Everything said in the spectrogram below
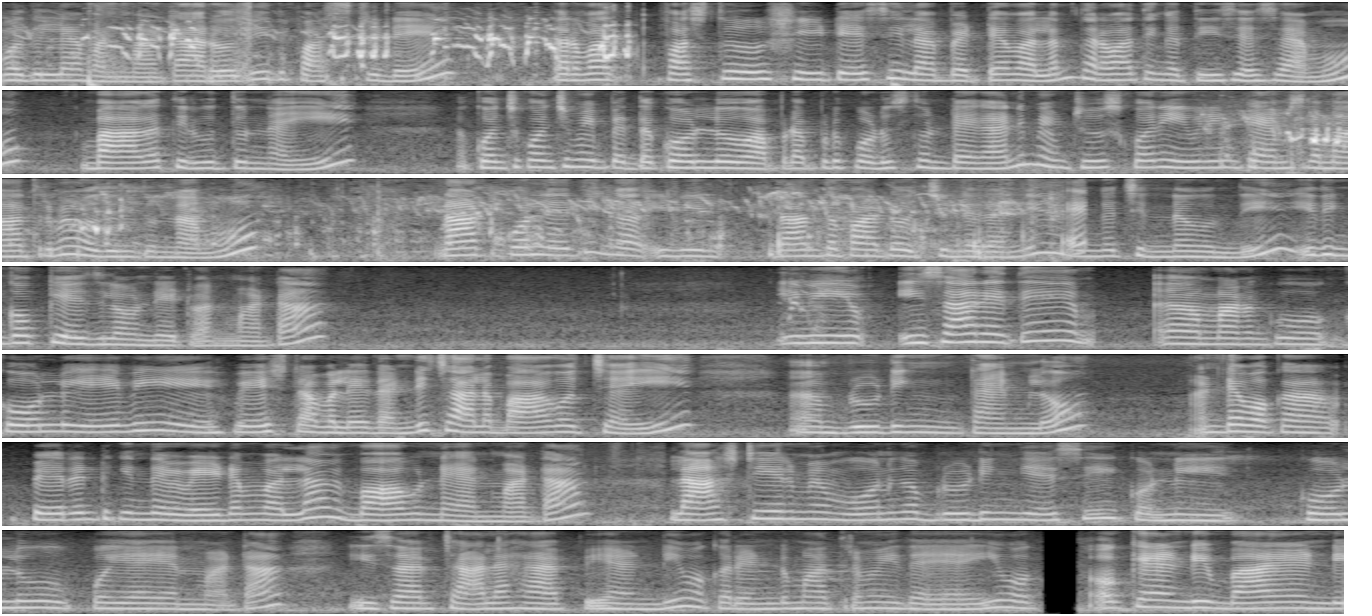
వదిలామన్నమాట. ఆ రోజు ఇది ఫస్ట్ డే తర్వాత ఫస్ట్ షీట్ వేసి ఇలా పెట్టేవాళ్ళం. తర్వాత ఇంకా తీసేసాము. బాగా తిరుగుతున్నాయి. కొంచెం కొంచెం ఈ పెద్ద కోళ్ళు అప్పుడప్పుడు పొడుస్తుంటే కానీ మేము చూసుకొని ఈవినింగ్ టైమ్స్లో మాత్రమే వదులుతున్నాము. నాటుకోళ్ళు అయితే ఇంకా ఇవి దాంతోపాటు వచ్చిండేదండి. ఇంకా చిన్నగా ఉంది. ఇది ఇంకొక కేజీలో ఉండేటివి అనమాట ఇవి ఈసారి అయితే మనకు కోళ్ళు ఏవి వేస్ట్ అవ్వలేదండి. చాలా బాగా వచ్చాయి బ్రూడింగ్ టైంలో అంటే ఒక పేరెంట్ కింద వేయడం వల్ల అవి బాగున్నాయి అన్నమాట లాస్ట్ ఇయర్ మేము ఓన్గా బ్రూడింగ్ చేసి కొన్ని కోళ్ళు పోయాయి అనమాట ఈసారి చాలా హ్యాపీ అండి. ఒక రెండు మాత్రమే ఇది అయ్యాయి ఓకే అండి. బాయ్ అండి.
